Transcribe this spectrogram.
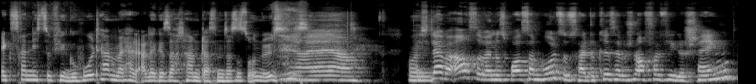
extra nicht so viel geholt haben, weil halt alle gesagt haben, das und das ist unnötig. Ja, ja, ja. Und- ich glaube auch so, wenn du es brauchst, dann holst du es halt. Du kriegst ja bestimmt auch voll viel geschenkt.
